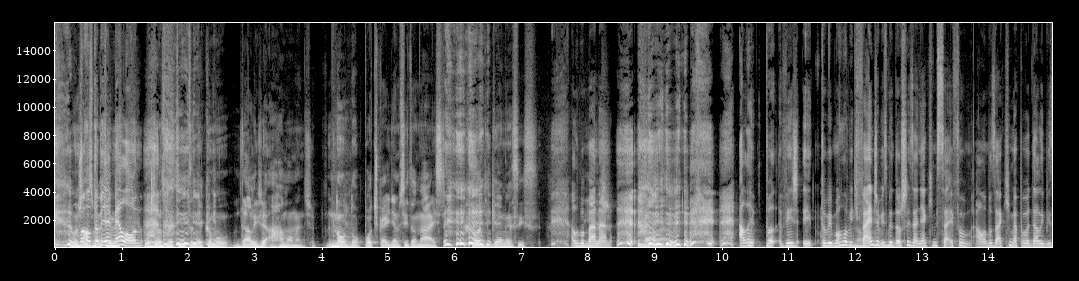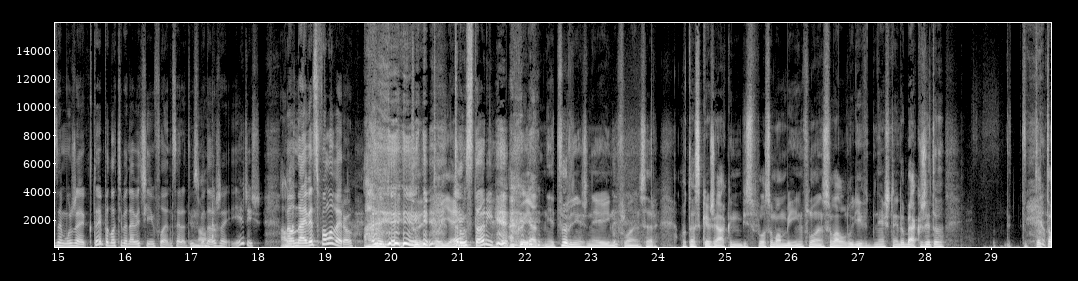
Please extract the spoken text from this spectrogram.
Možno Mohol to byť aj melón. Možno sme týmto niekomu dali, že aha, moment, že no, no, počkaj, idem si to nájsť. Choď, Genesis. Alebo banán. banán. Ale po, vieš, to by mohlo byť no. fajn, že by sme došli za nejakým sajfom alebo za kým a povedali by sme mu, že kto je podľa teba najväčší influencer? A ty no. si povedal, že Ježiš, ale... mal najviac followerov. Ale to, je, to je. True story. Ako ja netvrdím, že nie je influencer. Otázka je, že akým by spôsobom by influencoval ľudí v dnešnej dobe. Akože to, to, to, to,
